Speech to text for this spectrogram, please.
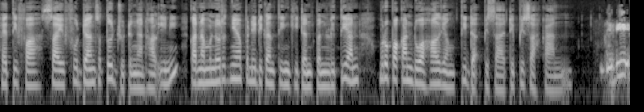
Hetifah Saifudan setuju dengan hal ini karena menurutnya pendidikan tinggi dan penelitian merupakan dua hal yang tidak bisa dipisahkan. Jadi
